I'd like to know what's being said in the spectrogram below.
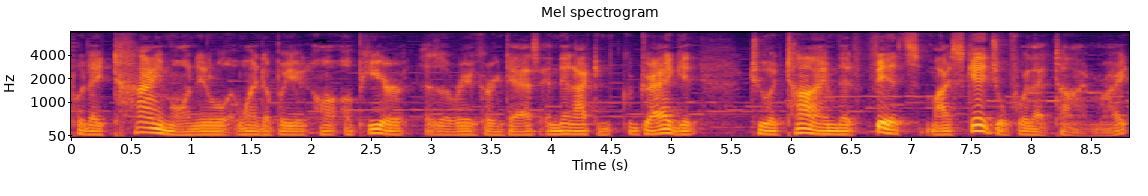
put a time on, it'll wind up uh, up here as a recurring task, and then I can drag it to a time that fits my schedule for that time, right?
